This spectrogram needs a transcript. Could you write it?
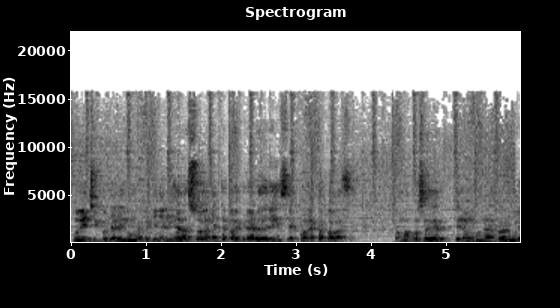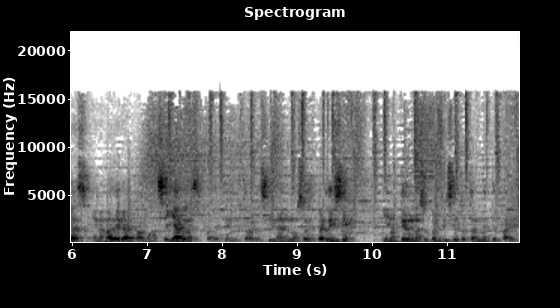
Muy bien chicos, ya le dimos una pequeña lijada solamente para crear adherencia con la capa base. Vamos a proceder, tenemos unas ranuras en la madera, vamos a sellarlas para que nuestra resina no se desperdicie y nos quede una superficie totalmente pareja.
